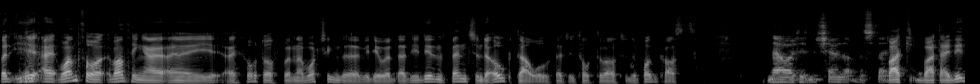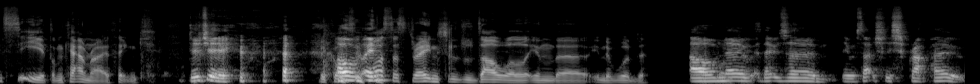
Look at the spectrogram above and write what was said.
But yeah, I, one thought, one thing I, I I thought of when I was watching the video that you didn't mention the oak dowel that you talked about in the podcast. No, I didn't show that mistake. But but I did see it on camera. I think Did you? because Oh, it and- was a strange little dowel in the in the wood. Oh no, place. there was um, it was actually scrap oak,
